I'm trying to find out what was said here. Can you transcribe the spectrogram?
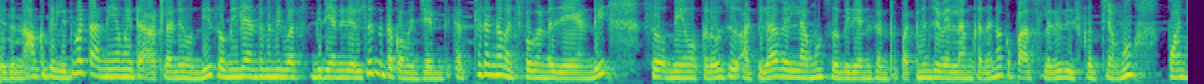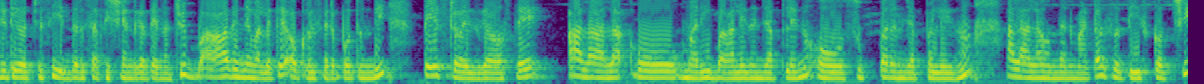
లేదు నాకు తెలియదు బట్ ఆ నియమం అయితే అట్లానే ఉంది. సో మీలో ఎంతమందికి వసప బిర్యానీ తెలుసు? నాతో కామెంట్ చేయండి. ఖచ్చితంగా మర్చిపోకుండా చేయండి. సో మేము ఒకరోజు అటుగా వెళ్ళాము. సో బిర్యానీ సెంటర్ పక్క నుంచి వెళ్ళాము కదని ఒక పార్సల్ అయితే తీసుకొచ్చాము. క్వాంటిటీ వచ్చేసి ఇద్దరు సఫిషియెంట్గా తినొచ్చు. బాగా తినే వాళ్ళైతే ఒకరికి సరిపోతుంది. టేస్ట్ వైజ్గా వస్తే అలా అలా ఓ మరీ బాగాలేదని చెప్పలేను ఓ సూపర్ అని చెప్పలేను అలా అలా ఉందనమాట సో తీసుకొచ్చి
